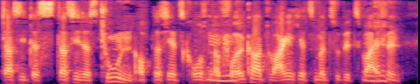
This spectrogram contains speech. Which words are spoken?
dass sie das, dass sie das tun. Ob das jetzt großen mhm. Erfolg hat, wage ich jetzt mal zu bezweifeln. Mhm.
